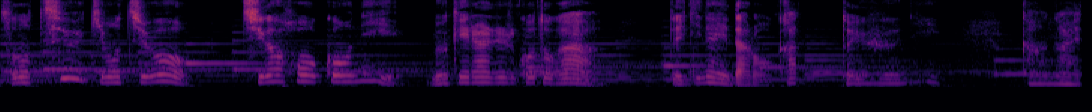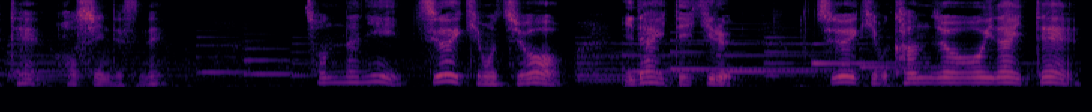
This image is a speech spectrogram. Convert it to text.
その強い気持ちを違う方向に向けられることができないだろうかというふうに考えてほしいんですね。そんなに強い気持ちを抱いて生きる、強い感情を抱いて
